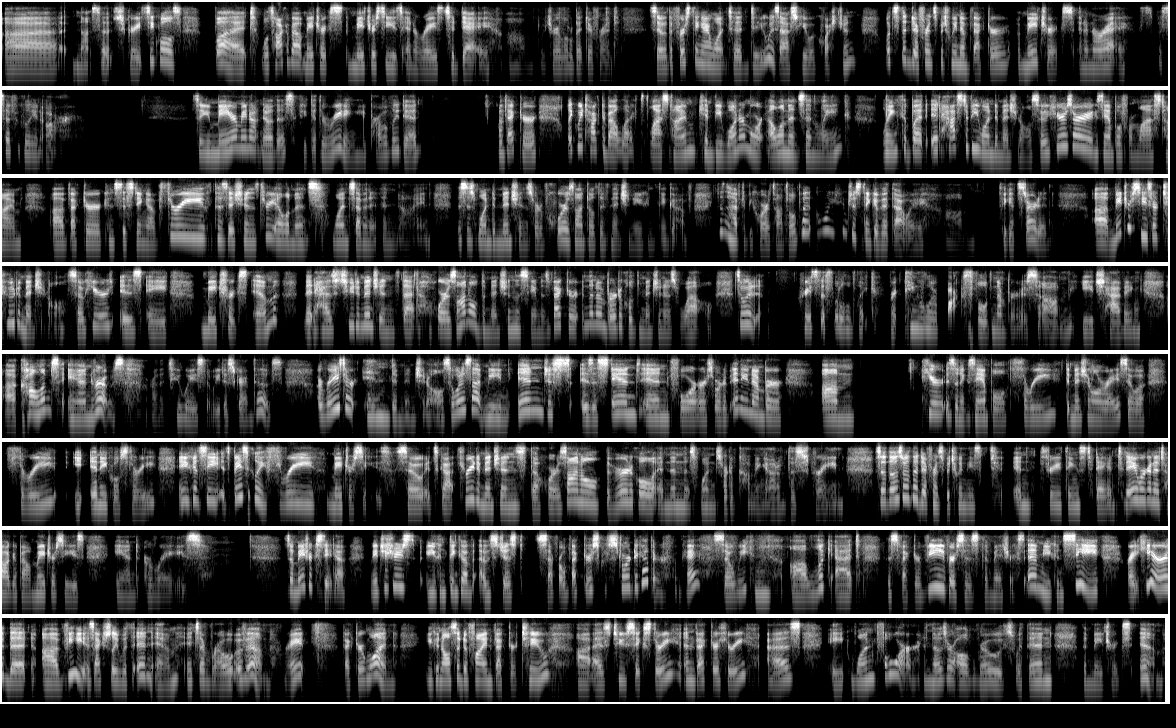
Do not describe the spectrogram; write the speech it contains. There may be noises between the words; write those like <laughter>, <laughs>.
uh, not such great sequels, but we'll talk about matrix matrices and arrays today, um, which are a little bit different. So the first thing I want to do is ask you a question. What's the difference between a vector, a matrix, and an array, specifically in R? So you may or may not know this. If you did the reading, you probably did. A vector, like we talked about last time, can be one or more elements in length, length, but it has to be one dimensional. So here's our example from last time, a vector consisting of three positions, three elements, one, seven, and nine. This is one dimension, sort of horizontal dimension you can think of. It doesn't have to be horizontal, but well, you can just think of it that way um, to get started. Uh, matrices are two-dimensional. So here is a matrix M that has two dimensions, that horizontal dimension, the same as vector, and then a vertical dimension as well. So it creates this little like rectangular box full of numbers, um, each having uh, columns and rows <laughs> are the two ways that we describe those. Arrays are n-dimensional. So what does that mean? N just is a stand-in for sort of any number um, here is an example three dimensional array. So a three, n equals three. And you can see it's basically three matrices. So it's got three dimensions, the horizontal, the vertical, and then this one sort of coming out of the screen. So those are the difference between these two, in three things today. And today we're going to talk about matrices and arrays. So matrix data, matrices you can think of as just several vectors stored together, okay? So we can uh, look at this vector V versus the matrix M. You can see right here that uh, V is actually within M. It's a row of M, right? Vector one. You can also define vector two uh, as 263 and vector three as 814. And those are all rows within the matrix M.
